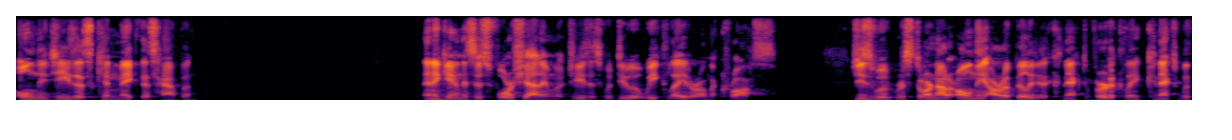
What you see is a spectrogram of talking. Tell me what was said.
Only Jesus can make this happen. And again, this is foreshadowing what Jesus would do a week later on the cross. Jesus would restore not only our ability to connect vertically, connect with,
